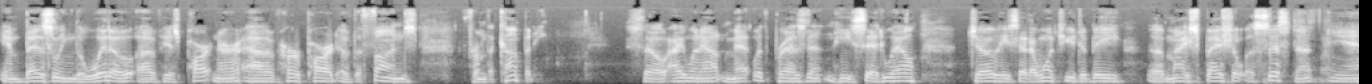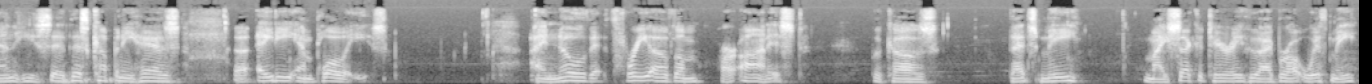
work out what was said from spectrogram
embezzling the widow of his partner out of her part of the funds from the company. So I went out and met with the president, and he said, "Well." Joe, he said, I want you to be uh, my special assistant. And he said, This company has uh, 80 employees. I know that three of them are honest because that's me, my secretary, who I brought with me,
